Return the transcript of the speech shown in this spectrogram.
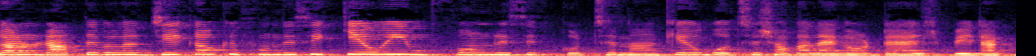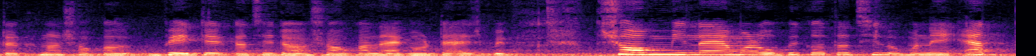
কারণ রাতের বেলা যে কাউকে ফোন দিয়েছি, কেউই ফোন রিসিভ করছে না। কেউ বলছে সকাল এগারোটায় আসবে, ডাক্তারখানা সকাল, ভেটের কাছে সকাল এগারোটায় আসবে। সব মিলায় আমার অভিজ্ঞতা ছিল মানে এত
